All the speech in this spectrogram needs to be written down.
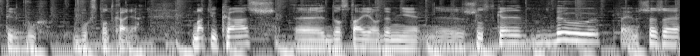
w- tych dwóch, dwóch spotkaniach. Matthew Cash e, dostaje ode mnie e, szóstkę. Był, powiem szczerze,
